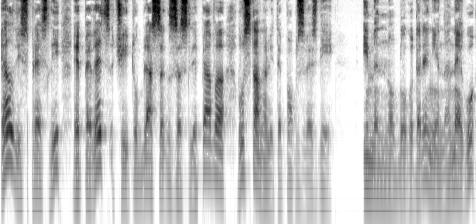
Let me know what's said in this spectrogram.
Елвис Пресли е певец, чийто блясък заслепява останалите поп-звезди – Именно благодарение на него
